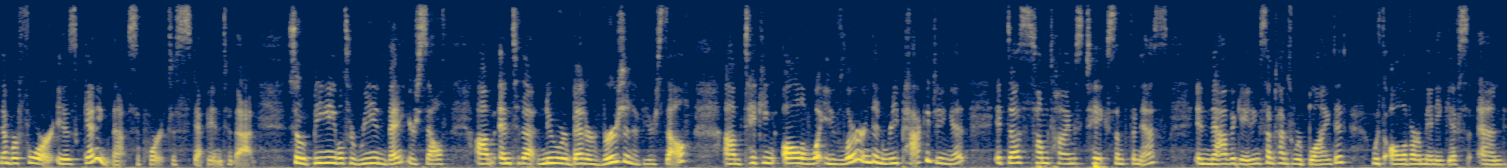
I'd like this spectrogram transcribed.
Number four is getting that support to step into that. So, being able to reinvent yourself um, into that newer, better version of yourself, um, taking all of what you've learned and repackaging it, it does sometimes take some finesse in navigating. Sometimes we're blinded with all of our many gifts and,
